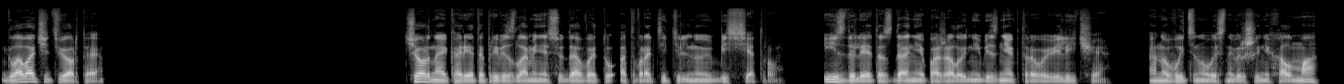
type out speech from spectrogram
Глава четвертая. Черная карета привезла меня сюда, в эту отвратительную беседру. Издали это здание, пожалуй, не без некоторого величия. Оно вытянулось на вершине холма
